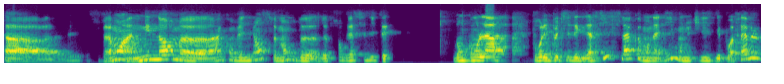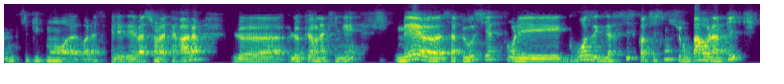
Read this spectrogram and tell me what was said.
c'est vraiment un énorme inconvénient, ce manque de progressivité. Donc on l'a pour les petits exercices là, comme on a dit, on utilise des poids faibles. Donc, typiquement, euh, voilà, c'est les élévations latérales, le, le cœur l'incliné. Mais euh, ça peut aussi être pour les gros exercices quand ils sont sur barre olympique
